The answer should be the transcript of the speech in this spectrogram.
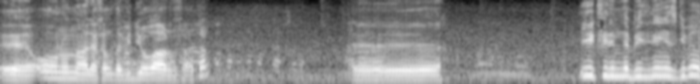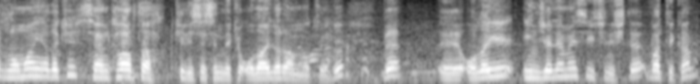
Eee, onunla alakalı da video vardı zaten. Eee İlk filmde bildiğiniz gibi Romanya'daki Senkarta Kilisesi'ndeki olayları anlatıyordu. Ve e, olayı incelemesi için işte Vatikan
